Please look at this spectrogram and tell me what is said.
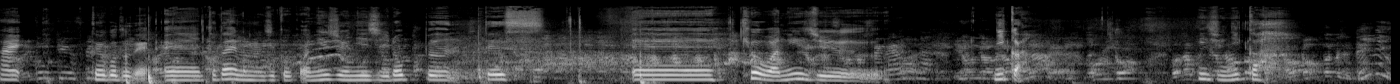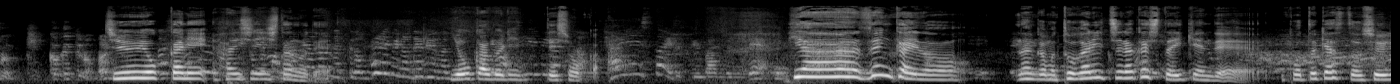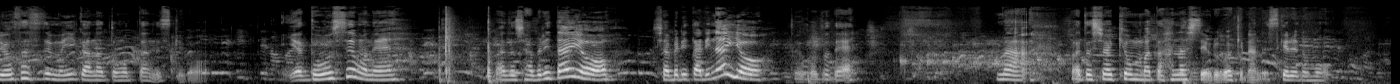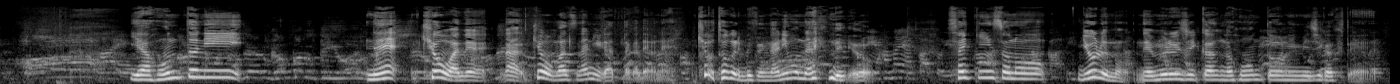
はい。ということで、えー、ただいまの時刻は22時6分です。えー、今日は22か。22か。14日に配信したので、8日ぶりでしょうか。いやー、前回の、なんかもう尖り散らかした意見で、ポッドキャストを終了させてもいいかなと思ったんですけど、いや、どうしてもね、まだ喋りたいよ。喋り足りないよ。ということで、まあ、私は今日また話しているわけなんですけれども、いや、本当に、ね、今日はね、まあ、今日まず何があったかだよね。今日特に別に何もないんだけど、最近その、夜の眠る時間が本当に短くて、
